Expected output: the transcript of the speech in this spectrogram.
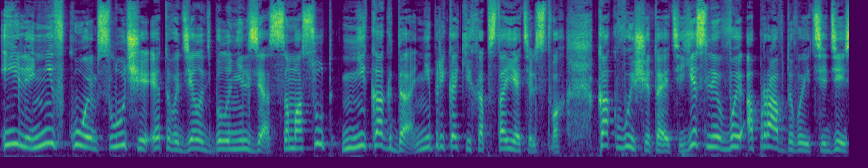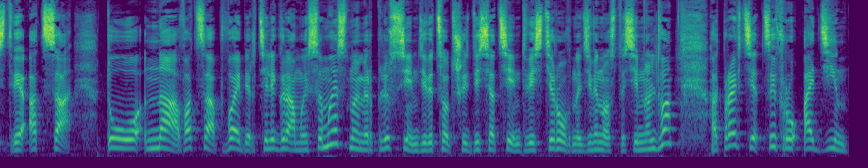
Или ни в коем случае этого делать было нельзя. Самосуд никогда, ни при каких обстоятельствах. Как вы считаете, если вы оправдываете действия отца, то на WhatsApp, Viber, Telegram SMS номер плюс 7 967 200 ровно 9702 отправьте цифру 1.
